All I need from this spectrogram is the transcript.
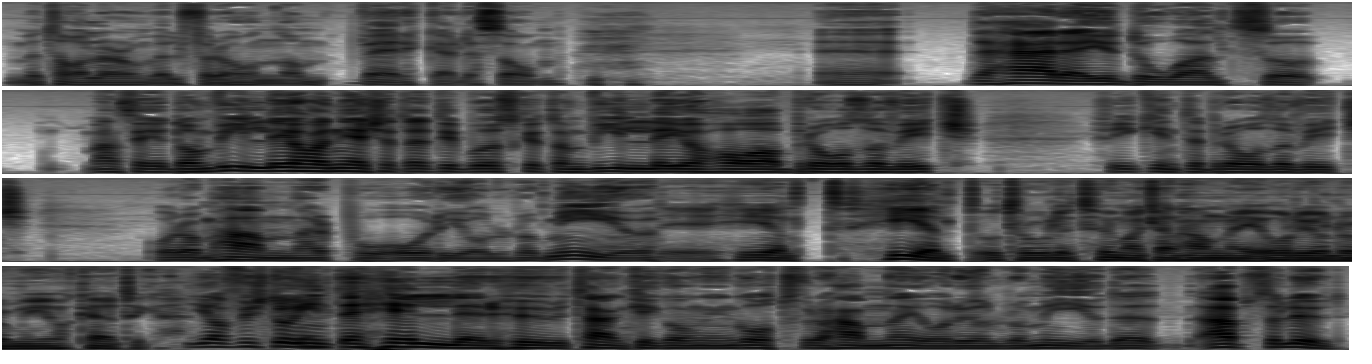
betalar de väl för honom, verkar det som. Eh, det här är ju då alltså, man säger de ville ju ha en ersättare till Busquets, de ville ju ha Brozovic, fick inte Brozovic och de hamnar på Oriol Romeo. Det är helt, helt otroligt hur man kan hamna i Oriol Romeo kan jag tycka. Jag förstår inte heller hur tankegången gått för att hamna i Oriol Romeo. Det, absolut,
